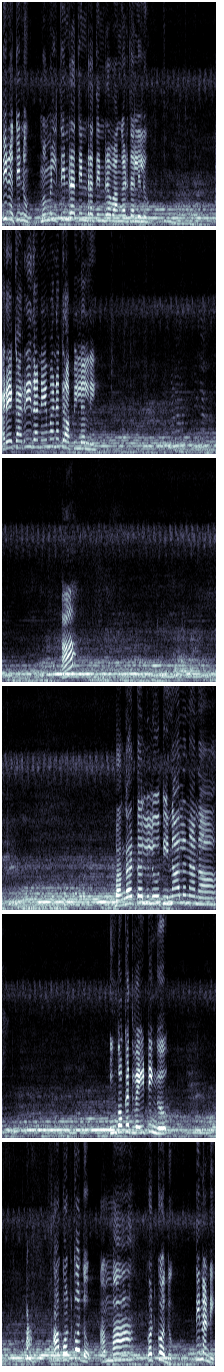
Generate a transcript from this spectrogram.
తిను తిను. మమ్మల్ని తినరా తినరా తినరా వంగడి తల్లిలు. అరే కర్రీ దాన్ని ఏమనకరా పిల్లల్ని? బంగారు తల్లులు తినాల నానా ఇంకొకటి వెయిటింగ్. కొట్టుకోద్దు. అమ్మా కొట్టుకోద్దు. తినండి.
